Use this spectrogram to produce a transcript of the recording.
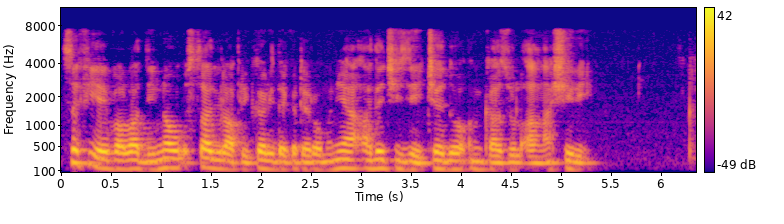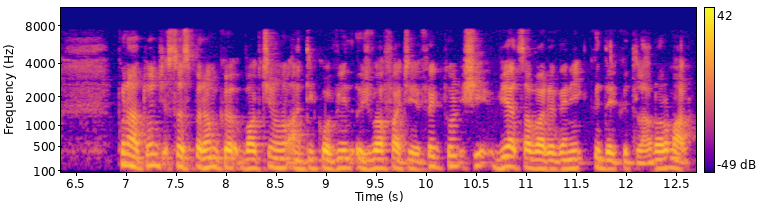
să fie evaluat din nou stadiul aplicării de către România a deciziei CEDO în cazul al nașirii. Până atunci să sperăm că vaccinul anticovid își va face efectul și viața va reveni cât de cât la normal.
